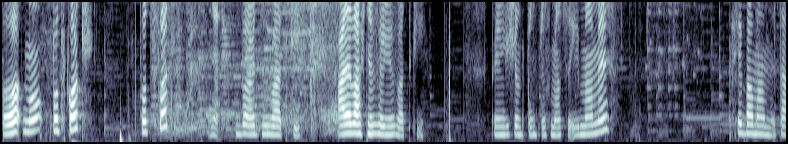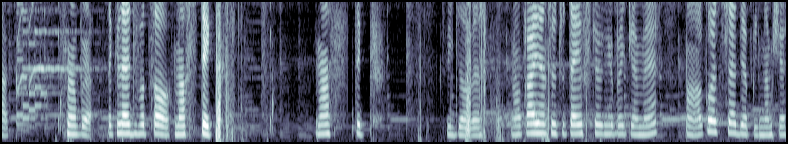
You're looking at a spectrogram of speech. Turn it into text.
o, no, podskocz. Podskocz. Nie, bardzo rzadki. Ale właśnie, że nie rzadki. 50 punktów mocy i mamy. Chyba mamy, tak. Dobra, tak ledwo co, na styk. Na styk. Widzowie. No okej, no to tutaj jeszcze nie będziemy. O, akurat Shadowpin nam się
